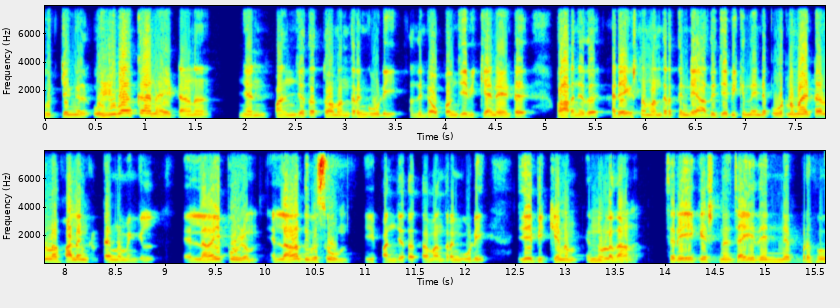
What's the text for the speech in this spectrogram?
കുറ്റങ്ങൾ ഒഴിവാക്കാനായിട്ടാണ് ഞാൻ പഞ്ചതത്വ മന്ത്രം കൂടി അതിന്റെ ഒപ്പം ജപിക്കാനായിട്ട് പറഞ്ഞത്. ഹരേകൃഷ്ണ മന്ത്രത്തിന്റെ അത് ജപിക്കുന്നതിന്റെ പൂർണമായിട്ടുള്ള ഫലം കിട്ടണമെങ്കിൽ എല്ലായ്പ്പോഴും എല്ലാ ദിവസവും ഈ പഞ്ചതത്വ മന്ത്രം കൂടി ജപിക്കണം എന്നുള്ളതാണ്. ശ്രീകൃഷ്ണ ചൈതന്യ പ്രഭു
